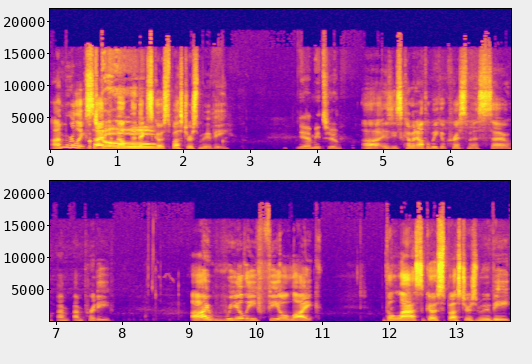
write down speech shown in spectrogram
I'm really excited about the next. Ghostbusters movie. Yeah, me too. uh, is he's coming out the week of Christmas, so I'm I'm pretty. I really feel like the last Ghostbusters movie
